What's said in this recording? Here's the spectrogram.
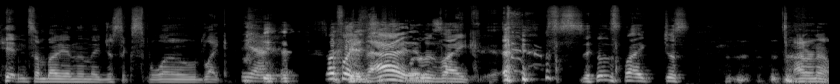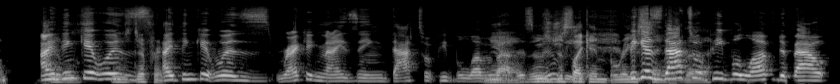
hitting somebody and then they just explode, like Yeah. stuff like Heads that. It was like it was like just I don't know. I It think was- it it was, was different. I think it was recognizing that's what people love Yeah, about this it was movie. just like embracing because that's the- what people loved about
